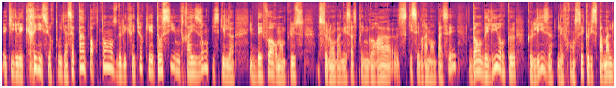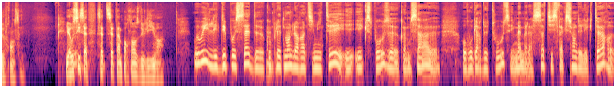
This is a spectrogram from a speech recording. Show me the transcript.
et qu'il écrit surtout. Il y a cette importance de l'écriture qui est aussi une trahison, puisqu'il il déforme en plus, selon Vanessa Springora, ce qui s'est vraiment passé, dans des livres que, que lisent les Français, que lisent pas mal de Français. Il y a aussi cette, cette, cette importance du livre. Oui, oui, ils les dépossèdent euh, mm. complètement de leur intimité et, exposent euh, comme ça, euh, au regard de tous et même à la satisfaction des lecteurs,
